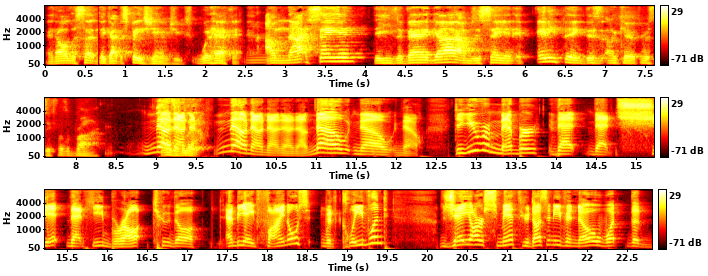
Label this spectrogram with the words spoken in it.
and all of a sudden they got the Space Jam juice. What happened? Mm. I'm not saying that he's a bad guy. I'm just saying, if anything, this is uncharacteristic for LeBron. No, no, no, no, no, no, no, no, no, no, no. Do you remember that that shit that he brought to the NBA Finals with Cleveland? J.R. Smith, who doesn't even know what the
